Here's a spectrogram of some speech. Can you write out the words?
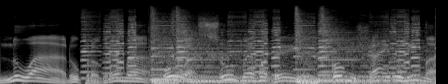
No ar, o programa O Assunto é Rodeio, com Jairo Lima.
